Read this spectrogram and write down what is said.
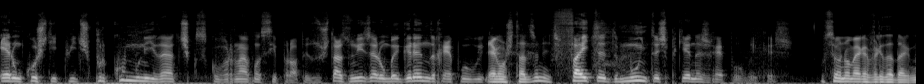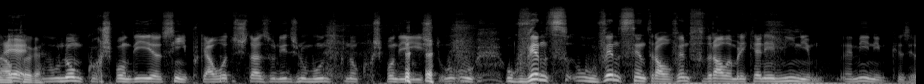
eram constituídos por comunidades que se governavam a si próprios. Os Estados Unidos eram uma grande república Eram os Estados Unidos. feita de muitas pequenas repúblicas. O seu nome era verdadeiro na É, altura. o nome correspondia, sim, porque há outros Estados Unidos no mundo que não correspondia a isto. O, o- o governo, o governo central, o governo federal americano é mínimo, é mínimo, quer dizer,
